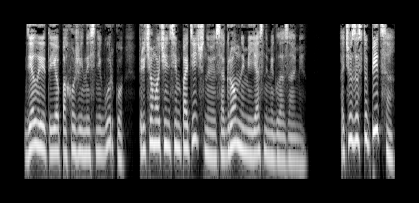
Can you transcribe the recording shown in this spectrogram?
делает ее похожей на Снегурку, причем очень симпатичную, с огромными ясными глазами. Хочу заступиться,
